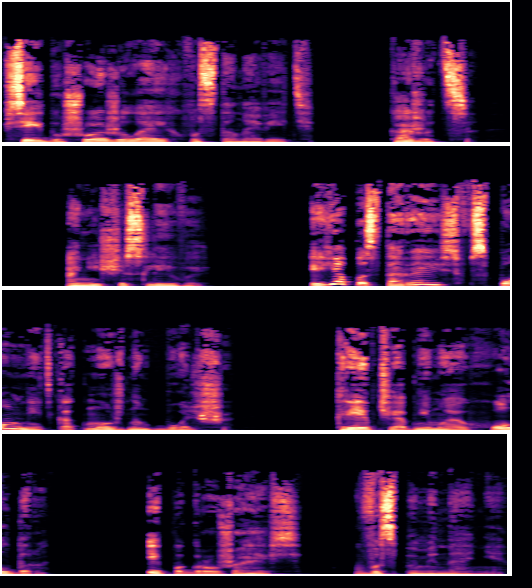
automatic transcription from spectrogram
всей душой желая их восстановить. Кажется, они счастливы, и я постараюсь вспомнить как можно больше. Крепче обнимаю Холдера и погружаюсь в воспоминания.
